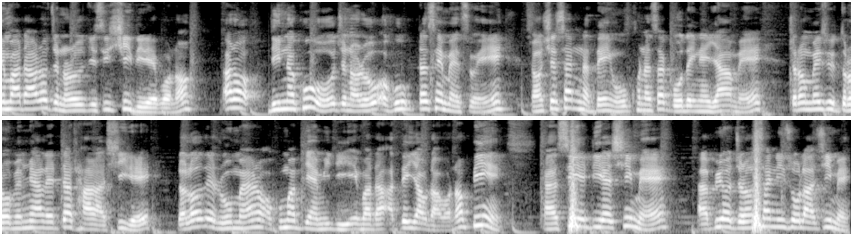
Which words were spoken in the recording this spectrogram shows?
inverter တော့ကျွန်တော်တို့ပစ္စည်းရှိသေးတယ်ပေါ့နော်အဲ့တော့ဒီနှစ်ခုကိုကျွန်တော်တို့အခုတက်ဆင်မယ်ဆိုရင်ကျွန်တော်82သိန်းကို89သိန်းနဲ့ရမယ်ကျွန်တော်မိတ်ဆွေတော်တော်များများလည်းတက်ထားတာရှိတယ်လောလောဆယ် Roman တော့အခုမှပြန်ပြီးဒီ inverter အသစ်ရောက်တာပေါ့နော်ပြီးရင်အဲ CATS ရှိမယ်အဲပြီးတော့ကျွန်တော် Sunny Solar ရှိမယ်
